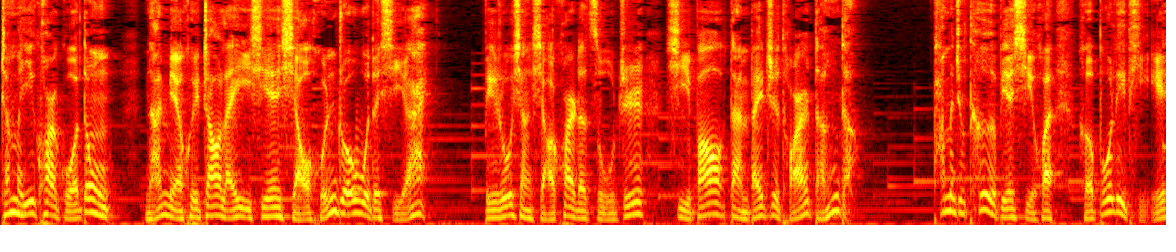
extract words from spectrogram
这么一块果冻。难免会招来一些小浑浊物的喜爱，比如像小块的组织、细胞、蛋白质团等等，它们就特别喜欢和玻璃体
